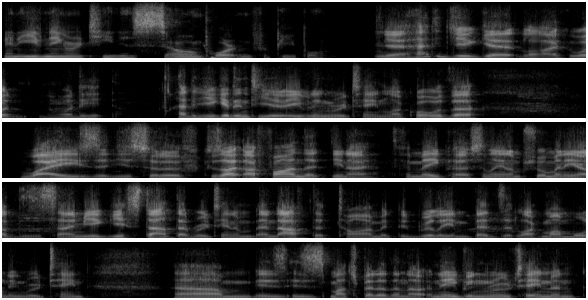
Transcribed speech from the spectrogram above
an evening routine is so important for people. Yeah. How did you get like what what do you how did you get into your evening routine? Like what were the ways that you sort of because I, I find that you know for me personally and i'm sure many others are the same you, you start that routine and, and after time it, it really embeds it like my morning routine um, is is much better than an evening routine and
